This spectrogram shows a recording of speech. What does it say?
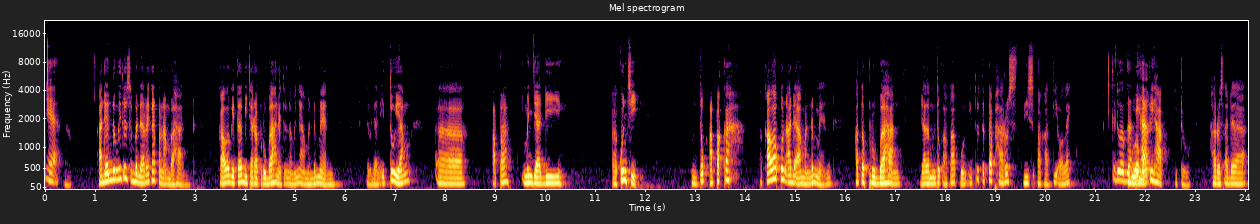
Ya. Nah, adendum itu sebenarnya kan penambahan. Kalau kita bicara perubahan itu namanya amandemen. Gitu. Dan itu yang uh, apa menjadi uh, kunci untuk apakah kalaupun ada amandemen atau perubahan dalam bentuk apa pun itu tetap harus disepakati oleh Kedua belah kedua pihak. pihak itu harus ada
